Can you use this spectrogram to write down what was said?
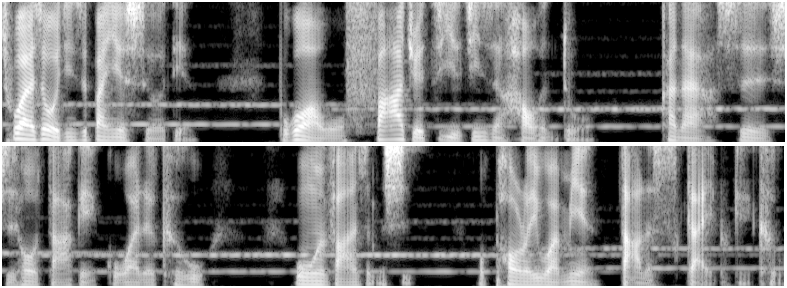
出来的时候已经是半夜十二点，不过啊，我发觉自己的精神好很多，看来啊是时候打给国外的客户，问问发生什么事。我泡了一碗面，打了 Skype 给客户。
